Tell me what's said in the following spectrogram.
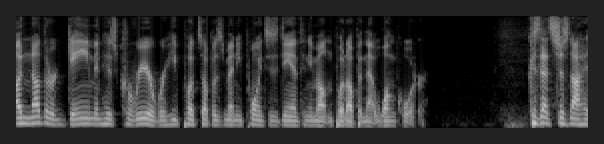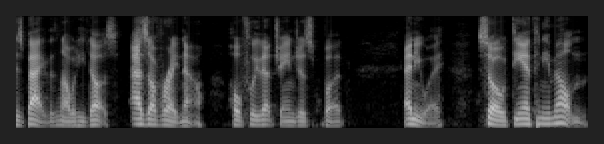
another game in his career where he puts up as many points as De'Anthony Melton put up in that one quarter because that's just not his bag. That's not what he does as of right now. Hopefully that changes, but anyway. So De'Anthony Melton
